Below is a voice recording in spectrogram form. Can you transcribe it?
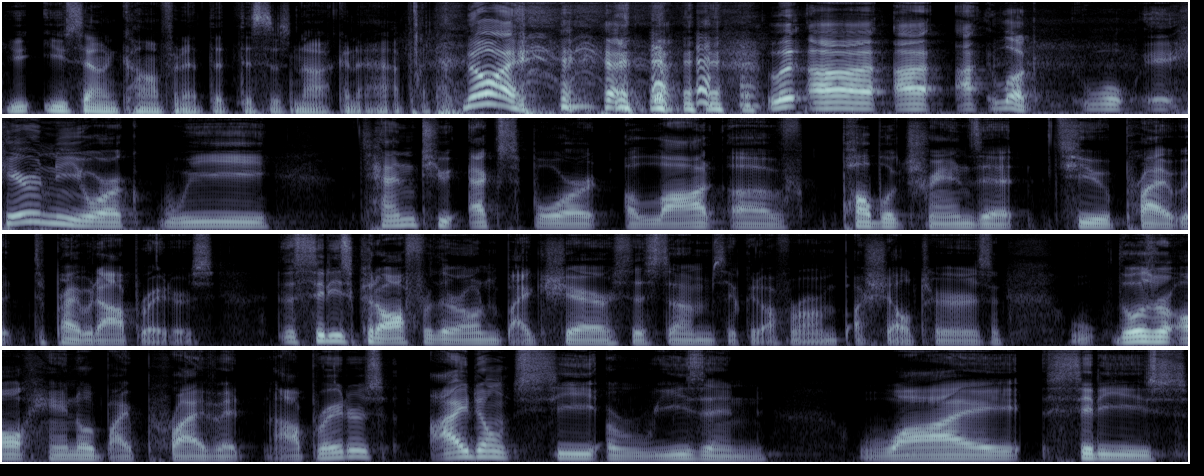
you, you sound confident that this is not going to happen. No, I, uh, I, I look well, here in New York. We tend to export a lot of public transit to private to private operators. The cities could offer their own bike share systems. They could offer their own bus shelters. Those are all handled by private operators. I don't see a reason why cities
